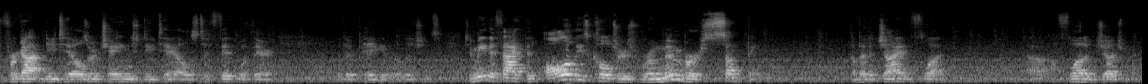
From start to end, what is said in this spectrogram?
forgot details or changed details to fit with their with their pagan religions. To me, the fact that all of these cultures remember something about a giant flood, uh, a flood of judgment,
